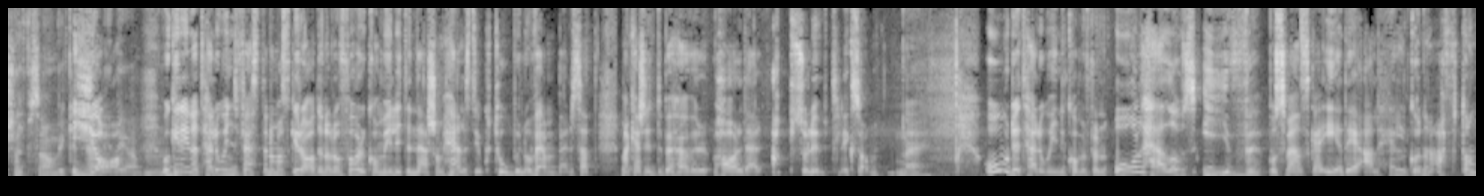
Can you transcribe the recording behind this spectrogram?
tjafsa om vilken Ja, det. Mm. och grejen är att halloweenfesterna och maskeraderna de förekommer ju lite när som helst i oktober, november. Så att man kanske inte behöver ha det där absolut liksom. Nej. Ordet halloween kommer från All Hallows Eve. På svenska är det allhelgonaafton.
